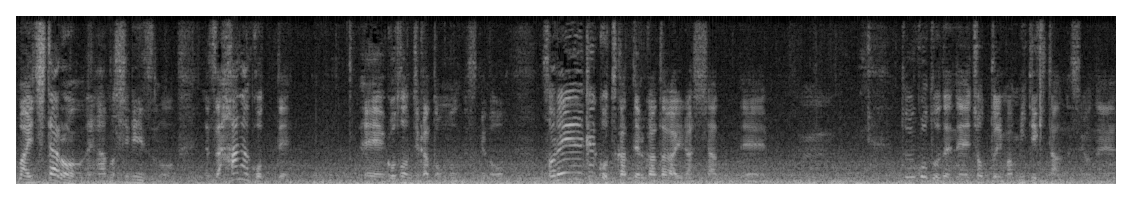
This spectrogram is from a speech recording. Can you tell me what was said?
まあ、一太郎のね、あのシリーズのやつ、花子って、えー、ご存知かと思うんですけど、それ結構使ってる方がいらっしゃって、うん。ということでね、ちょっと今見てきたんですよね。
